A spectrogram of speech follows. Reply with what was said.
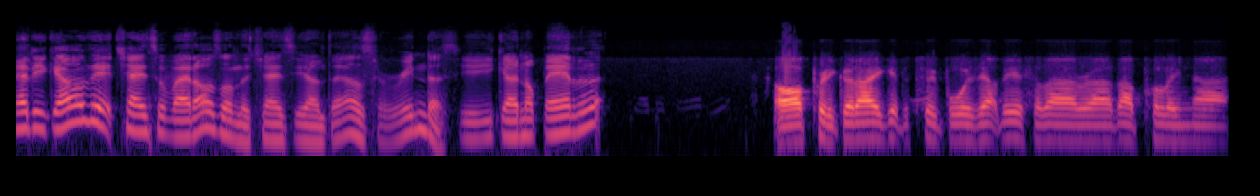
How do you go on that chainsaw, mate? I was on the chainsaw the other day. It was horrendous. You, you go not bad at it. Oh, pretty good, eh? Get the two boys out there, so they're uh, they're pulling uh,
